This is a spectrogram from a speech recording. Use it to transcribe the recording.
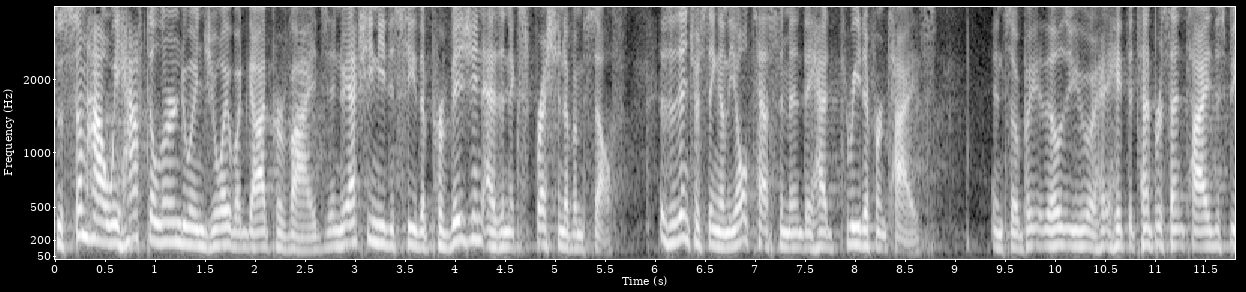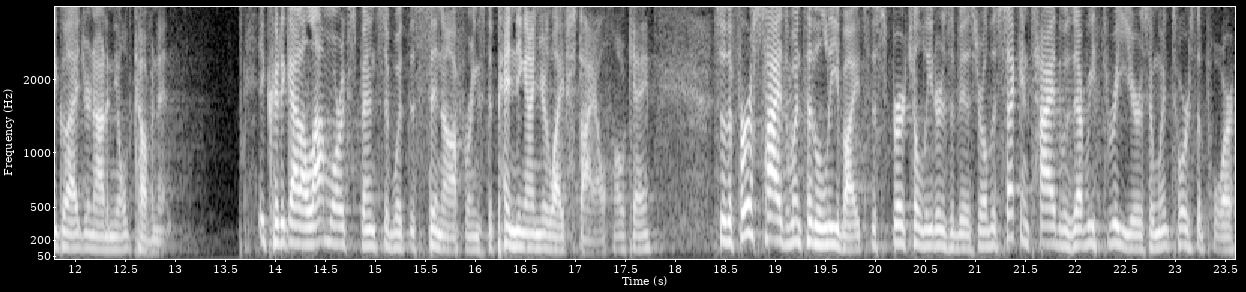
So somehow we have to learn to enjoy what God provides, and we actually need to see the provision as an expression of himself. This is interesting. In the Old Testament, they had three different tithes. And so, those of you who hate the 10% tithe, just be glad you're not in the old covenant. It could have got a lot more expensive with the sin offerings, depending on your lifestyle, okay? So the first tithe went to the Levites, the spiritual leaders of Israel. The second tithe was every three years and went towards the poor.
